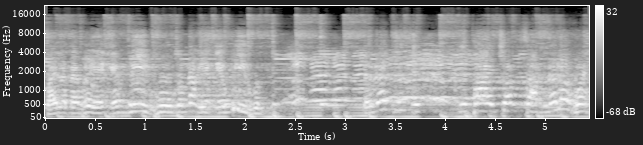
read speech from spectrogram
ไปแล้วแม่พระเอกเอ็มวีครูกับนักเอกเอ็มวีคุณเดี๋ยวนั้นคือคือพายช็อตสั่นแล้วนะเว้ย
